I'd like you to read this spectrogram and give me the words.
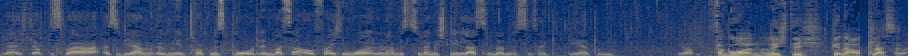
Ja, ich glaube, das war, also die haben irgendwie trockenes Brot in Wasser aufweichen wollen und haben es zu lange stehen lassen und dann ist es halt gegärt und ja. Vergoren, richtig. Genau, klasse.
